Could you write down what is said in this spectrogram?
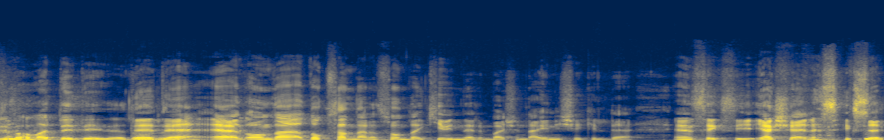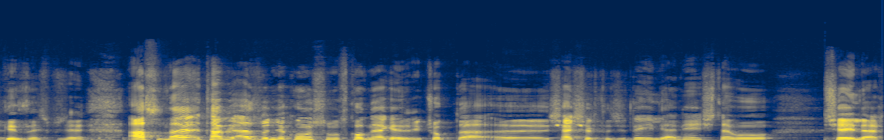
dedim ama dede. Doğru dede evet onda 90'ların sonunda 2000'lerin başında aynı şekilde en seksi yaşayan en seksi erkek seçmişler. Aslında tabii az önce konuştuğumuz konuya gelelim. Çok da e, şaşırtıcı değil yani işte bu şeyler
